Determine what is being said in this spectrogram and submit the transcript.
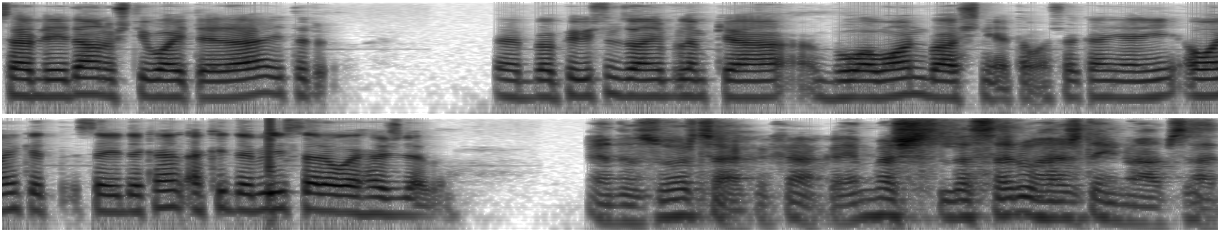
سەر لێدان و شتی وای تێدا تر بە پێویستم زانی بڵم کە بۆ ئەوان باش نییە تەماشەکان ینی ئەوانی کە سەیر دەکەن ئەکی دەبی سەرەوەی هەش دەبن ئەدە زۆر چاکە کاکە ئێمەش لەسەر و هەشدەین و ئابزان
